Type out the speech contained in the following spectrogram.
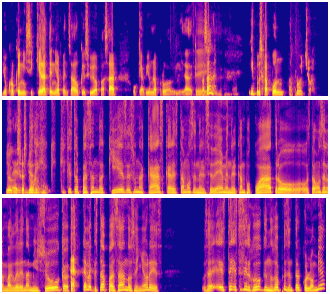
yo creo que ni siquiera tenía pensado que eso iba a pasar o que había una probabilidad de que pasara. Y pues Japón aprovechó. Yo, dije, ¿qué, está pasando aquí? ¿Es, es una cáscara, estamos en el CDM, en el campo 4, o estamos en la Magdalena Michuca. ¿Qué es lo que está pasando, señores? O sea, este, este es el juego que nos va a presentar Colombia.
